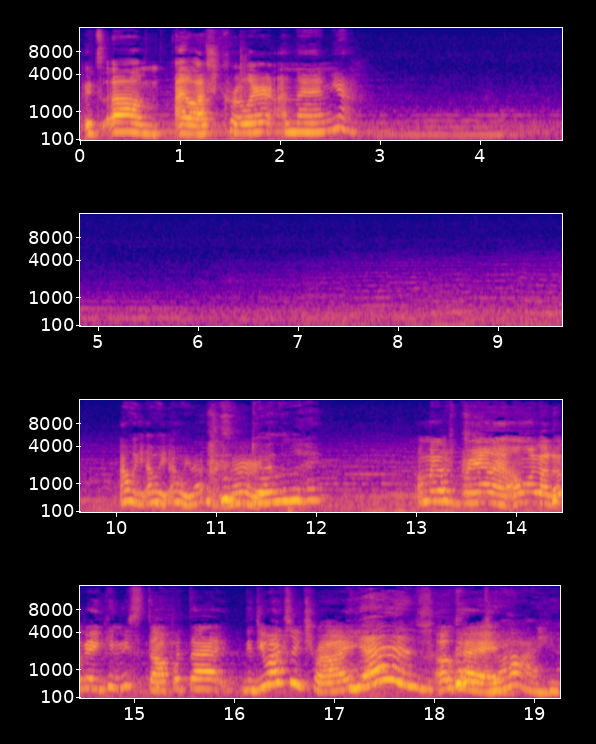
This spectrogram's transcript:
It's um eyelash curler and then yeah. Owie, owie, owie, that Do hurt. I look okay? god. Okay, can you stop with that? Did you actually try? Yes. Okay. Try.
